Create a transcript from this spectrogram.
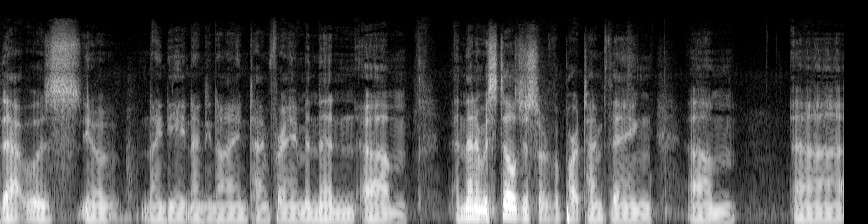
that was you know 98, 99 time frame, and then um, and then it was still just sort of a part time thing. Um, uh,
